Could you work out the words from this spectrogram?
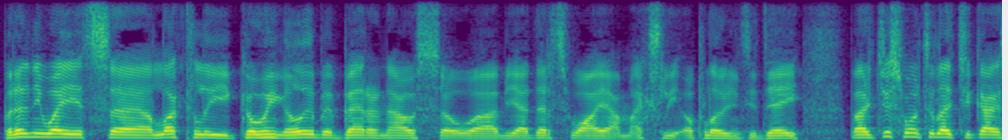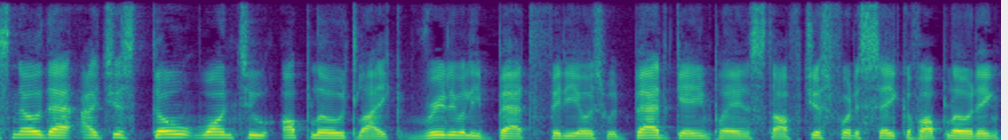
But anyway, it's uh, luckily going a little bit better now, so um, yeah, that's why I'm actually uploading today. But I just want to let you guys know that I just don't want to upload like really really bad videos with bad gameplay and stuff just for the sake of uploading.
